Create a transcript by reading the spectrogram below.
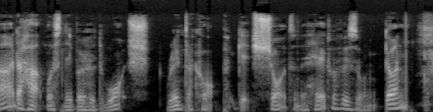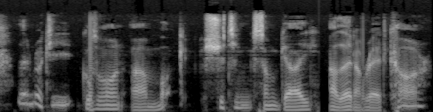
And a hapless neighbourhood watch, rent a cop, gets shot in the head with his own gun. Then Ricky goes on a muck, shooting some guy, and then a red car,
